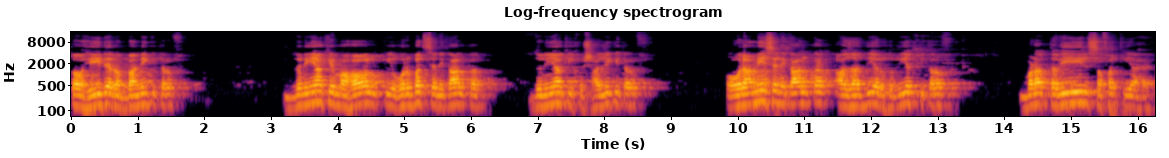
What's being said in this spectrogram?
توحید ربانی کی طرف، دنیا کے ماحول کی غربت سے نکال کر دنیا کی خوشحالی کی طرف، غلامی سے نکال کر آزادی اور حریت کی طرف بڑا طویل سفر کیا ہے۔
